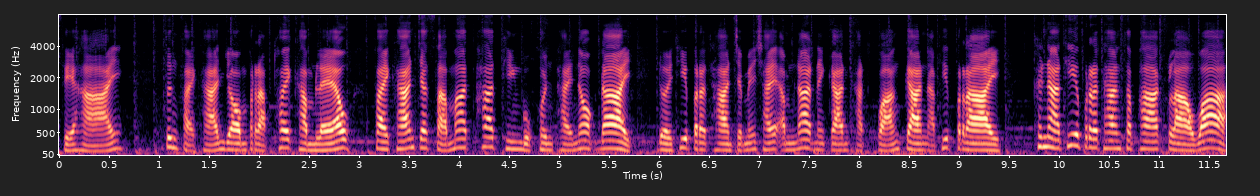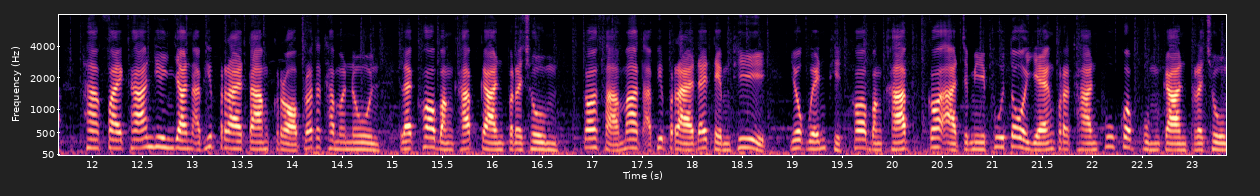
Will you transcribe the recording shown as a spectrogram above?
เสียหาย ซึ่งฝ่ายค้านยอมปรับถ้อยคำแล้ว ฝ่ายค้านจะสามารถพาดพิงบุคคลภายนอกได้ โดยที่ประธานจะไม่ใช้อำนาจในการขัดขวางการอภิปรายขณะที่ประธานสภากล่าวว่า หากฝ่ายค้านยืนยันอภิปรายตามกรอบรัฐธรรมนูญ และข้อบังคับการประชุม ก็สามารถอภิปรายได้เต็มที่ ยกเว้นผิดข้อบังคับ ก็อาจจะมีผู้โต้แย้งประธานผู้ควบคุมการประชุม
